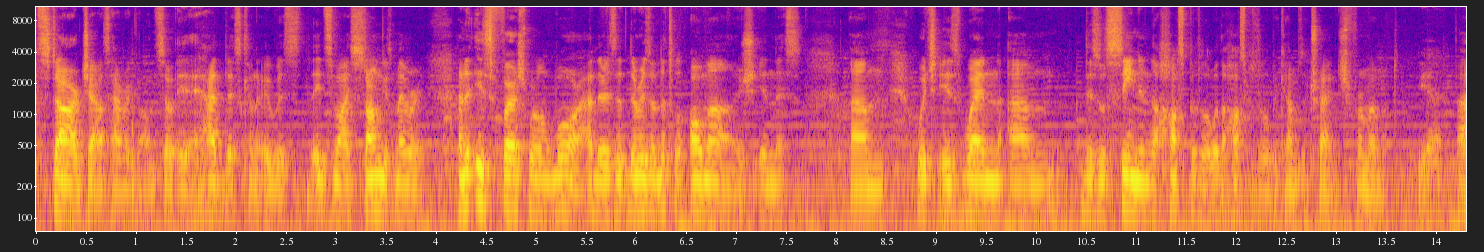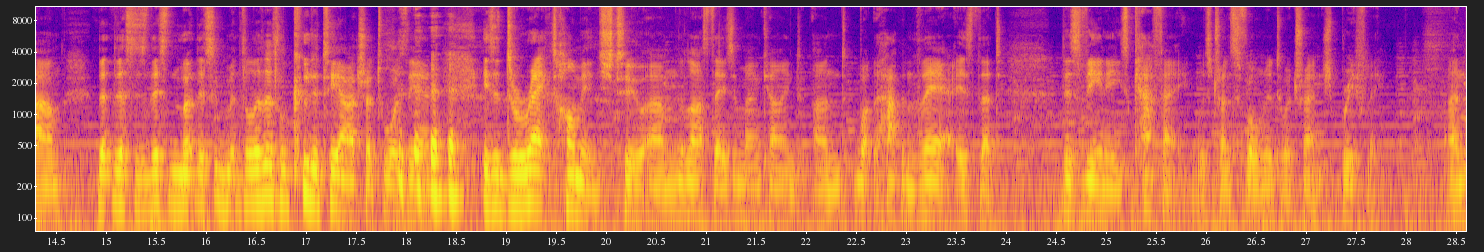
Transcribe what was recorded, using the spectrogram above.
starred Giles Havergal so it had this kind of it was it's my strongest memory. And it is First World War and there is a, there is a little homage in this um, which is when um, there's a scene in the hospital where the hospital becomes a trench for a moment. Yeah. Um, that this is this this the little coup de théâtre towards the end is a direct homage to um, the last days of mankind, and what happened there is that this Viennese cafe was transformed into a trench briefly, and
